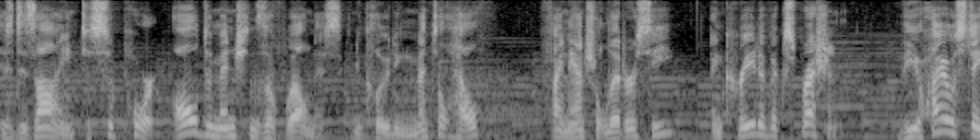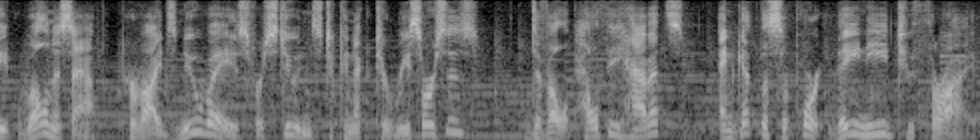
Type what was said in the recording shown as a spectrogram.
is designed to support all dimensions of wellness, including mental health, financial literacy, and creative expression. The Ohio State Wellness app provides new ways for students to connect to resources, develop healthy habits, and get the support they need to thrive.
